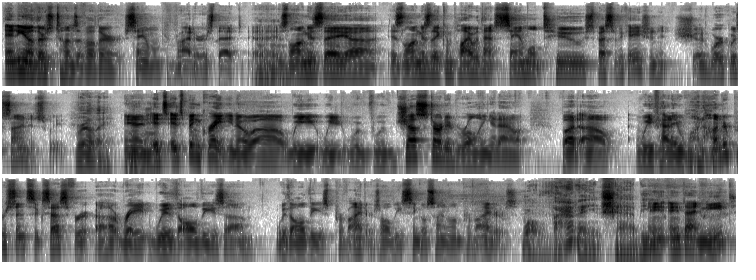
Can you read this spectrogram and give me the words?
And you know, there's tons of other SAML providers that, uh, Mm-hmm. as long as they uh, as long as they comply with that SAML two specification, it should work with Signage Suite Really? and it's it's been great. You know, uh, we we we've, we've just started rolling it out, but uh, we've had a 100% success for, uh, rate with all these um, with all these providers, all these single sign-on providers. Well, that ain't shabby. Ain't, ain't that neat?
